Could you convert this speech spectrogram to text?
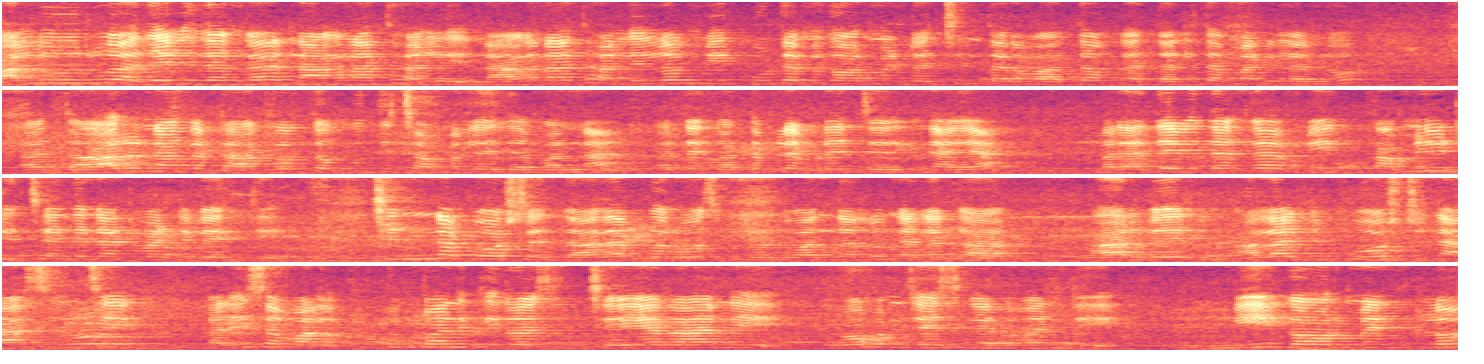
ఆలూరు అదేవిధంగా నాగనాథ్ హల్లి నాగనాథ్ హల్లిలో మీ కూటమి గవర్నమెంట్ వచ్చిన తర్వాత ఒక దళిత మహిళను దారుణంగా ట్రాక్టర్తో గుద్ది చంపలేదేమన్నా అంటే గతంలో ఎప్పుడైనా జరిగినాయా? మరి అదేవిధంగా మీ కమ్యూనిటీకి చెందినటువంటి వ్యక్తి చిన్న పోస్ట్ దాదాపుగా రోజుకు రెండు వందలు నెలకు ఆరు వేలు అలాంటి పోస్టుని ఆశించి కనీసం వాళ్ళ కుటుంబానికి ఈరోజు చేయరాని ద్రోహం చేసినటువంటి మీ గవర్నమెంట్లో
